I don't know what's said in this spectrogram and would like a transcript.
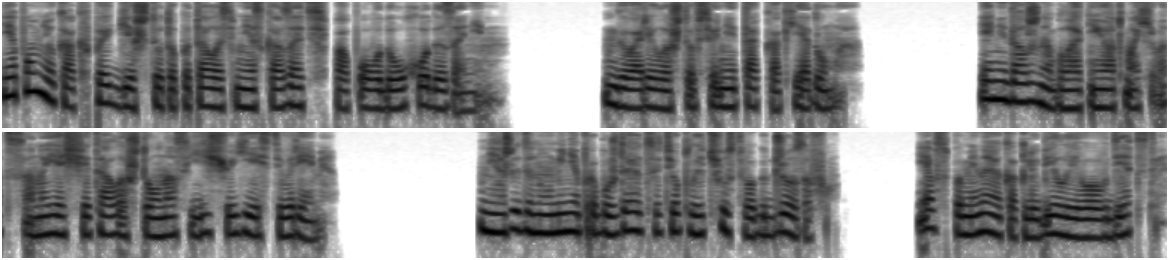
Я помню, как Пегги что-то пыталась мне сказать по поводу ухода за ним. Говорила, что все не так, как я думаю. Я не должна была от нее отмахиваться, но я считала, что у нас еще есть время. Неожиданно у меня пробуждаются теплые чувства к Джозефу. Я вспоминаю, как любила его в детстве.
